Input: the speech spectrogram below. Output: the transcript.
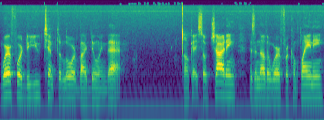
Wherefore do you tempt the Lord by doing that? Okay, so chiding is another word for complaining.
